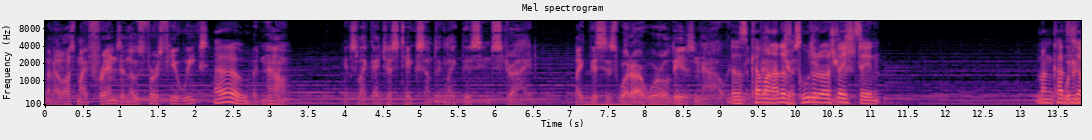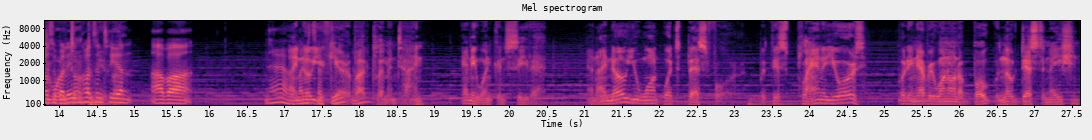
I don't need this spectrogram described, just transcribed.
When I lost my friends in those first few weeks. Oh. But now, it's like I just take something like this in stride. Like this is what our world is now. and Das we'd kann man alles just gut get oder used schlecht to sehen. Man kann What sich did aufs Überleben talk to me konzentrieren, aber... Naja, I wenn man know you mehr care ne? about Clementine. Anyone can see that. And I know you want what's best for her. But this plan of yours, putting everyone on a boat with no destination,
